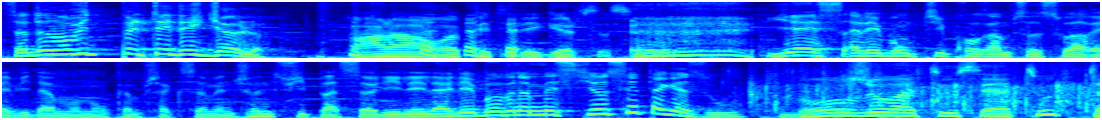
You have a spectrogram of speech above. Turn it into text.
Ça donne envie de péter des gueules. Voilà, on va péter des gueules ce soir. Yes, allez, bon petit programme ce soir évidemment, donc comme chaque semaine, je ne suis pas seul, il est là, il est beau, mesdames, messieurs, c'est Tagazu. Bonjour à tous et à toutes.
